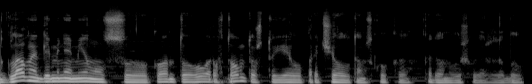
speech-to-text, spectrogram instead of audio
Главный для меня минус Quantum в том, то, что я его прочел там сколько, когда он вышел, я же забыл.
